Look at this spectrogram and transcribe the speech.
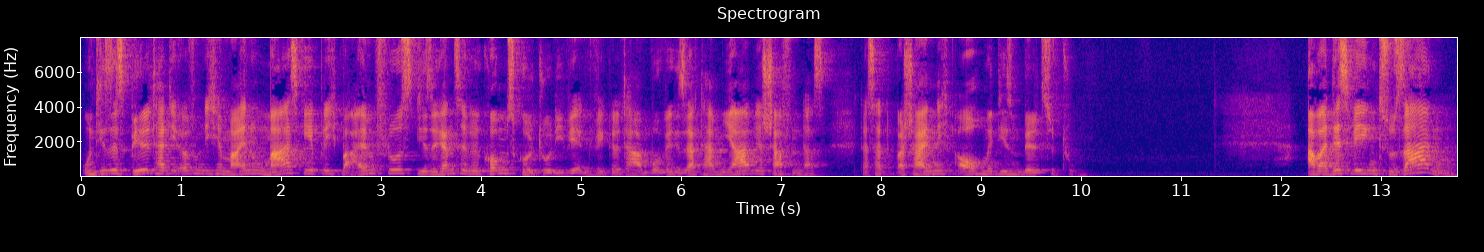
Und dieses Bild hat die öffentliche Meinung maßgeblich beeinflusst, diese ganze Willkommenskultur, die wir entwickelt haben, wo wir gesagt haben, ja, wir schaffen das. Das hat wahrscheinlich auch mit diesem Bild zu tun. Aber deswegen zu sagen,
